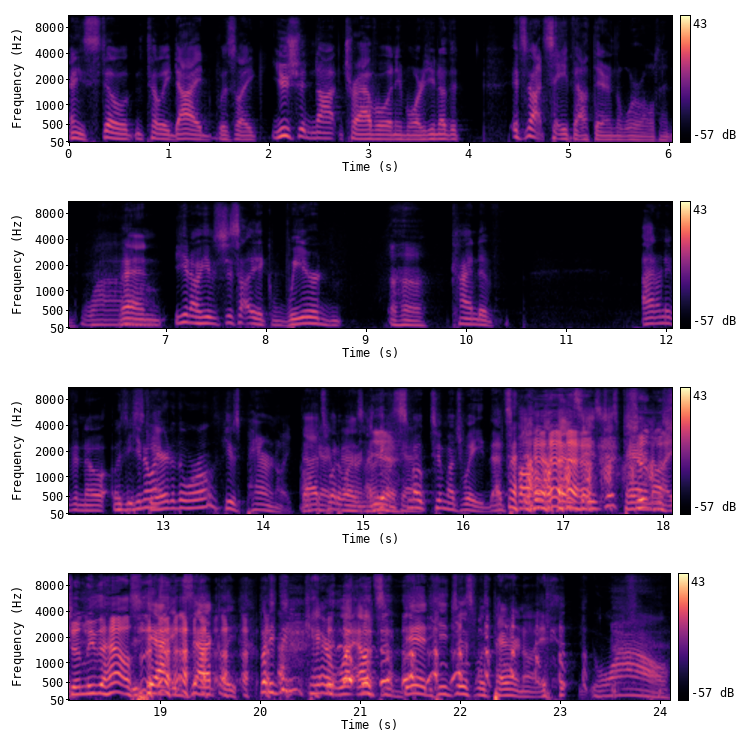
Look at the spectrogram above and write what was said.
and he still until he died was like, You should not travel anymore. You know that it's not safe out there in the world and Wow. and you know, he was just like weird Uh huh. kind of I don't even know. was he you know what? scared of the world? He was paranoid. That's Okay, what it was. I paranoid. think he smoked too much weed. That's all it was. He's just Shouldn't, paranoid. shouldn't leave the house. yeah, exactly. But he didn't care what else he did. He just was paranoid. Wow.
